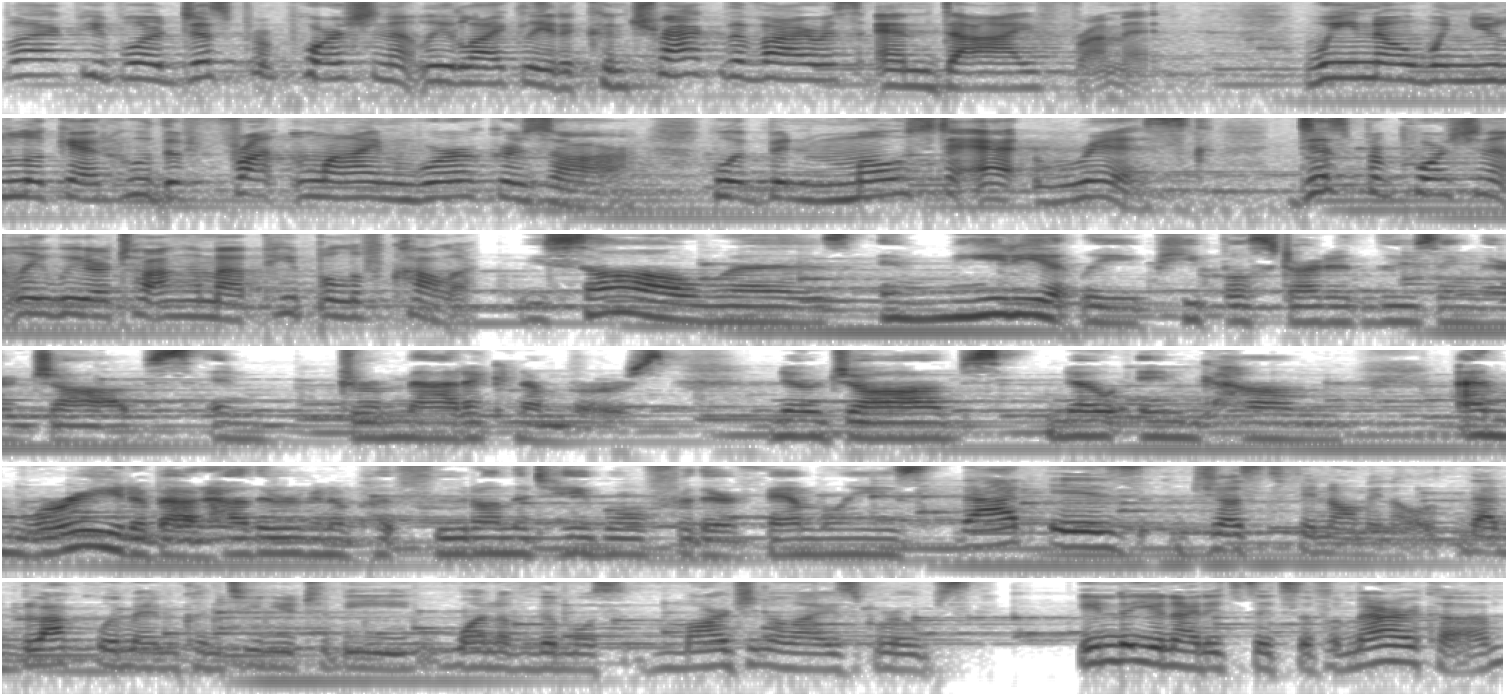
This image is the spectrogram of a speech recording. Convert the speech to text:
Black people are disproportionately likely to contract the virus and die from it. We know when you look at who the frontline workers are, who have been most at risk, disproportionately we are talking about people of color. What We saw was immediately people started losing their jobs in dramatic numbers. No jobs, no income and worried about how they were going to put food on the table for their families. That is just phenomenal that black women continue to be one of the most marginalized groups in the United States of America.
